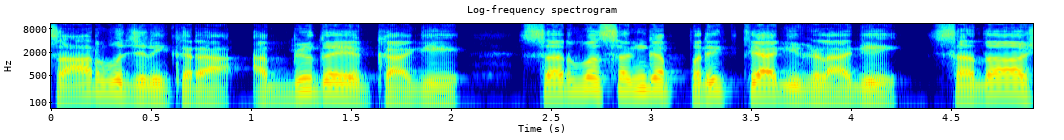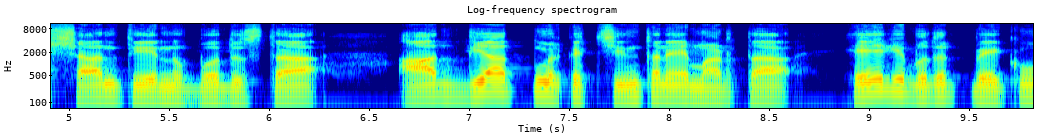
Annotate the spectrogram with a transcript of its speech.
ಸಾರ್ವಜನಿಕರ ಅಭ್ಯುದಯಕ್ಕಾಗಿ, ಸರ್ವಸಂಗ ಪರಿತ್ಯಾಗಿಗಳಾಗಿ ಸದಾ ಶಾಂತಿಯನ್ನು ಬೋಧಿಸ್ತಾ, ಆಧ್ಯಾತ್ಮಿಕ ಚಿಂತನೆ ಮಾಡ್ತಾ, ಹೇಗೆ ಬದುಕಬೇಕು,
